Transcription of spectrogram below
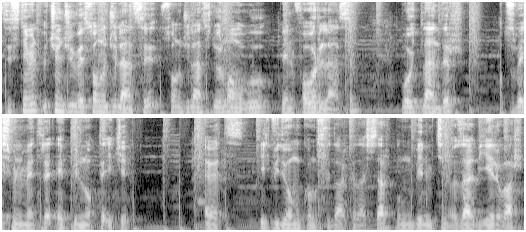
Sistemin üçüncü ve sonuncu lensi. Sonuncu lensi diyorum ama bu benim favori lensim. Voigtlander 35 mm f1.2. Evet, ilk videomun konusuydu arkadaşlar. Bunun benim için özel bir yeri var.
